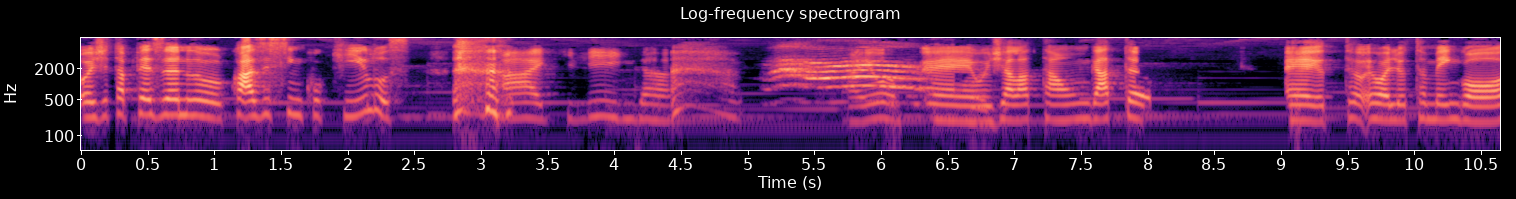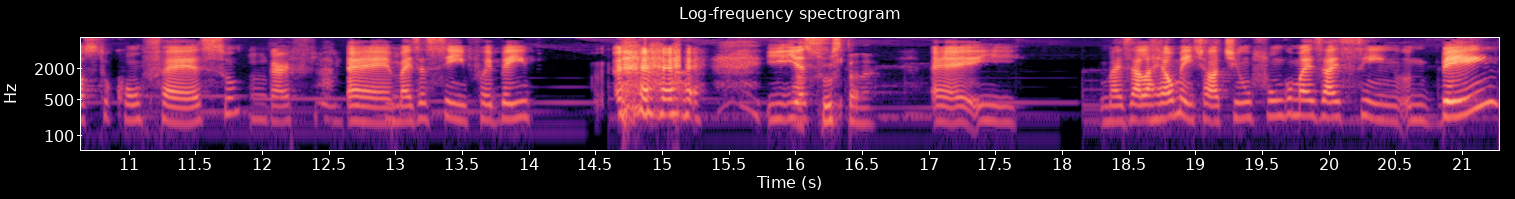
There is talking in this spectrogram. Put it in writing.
hoje tá pesando quase 5 quilos. Ai, que linda. Ai, eu... É, hoje ela tá um gatão. É, eu, eu, olha, eu também gosto, confesso. Um Garfield. É, mas assim, foi bem e, Assusta, assim, né? É, e mas ela realmente, ela tinha um fungo, mas assim, bem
